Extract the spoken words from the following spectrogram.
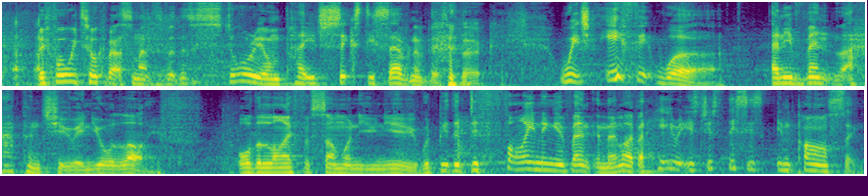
Before we talk about Samantha's book, there's a story on page 67 of this book, which, if it were an event that happened to you in your life, or the life of someone you knew, would be the defining event in their life. And here it is just this is in passing.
